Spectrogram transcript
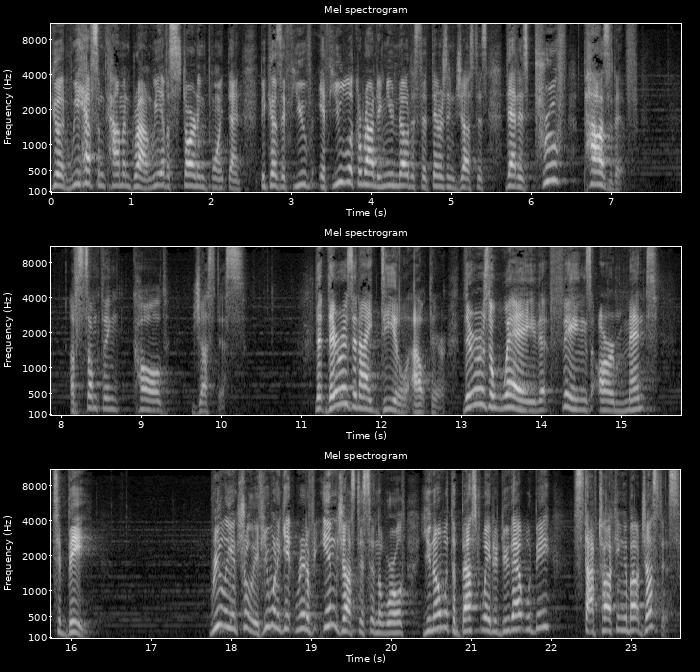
Good. We have some common ground. We have a starting point then. Because if, you if you look around and you notice that there's injustice, that is proof positive of something called justice. That there is an ideal out there, there is a way that things are meant to be. Really and truly, if you want to get rid of injustice in the world, you know what the best way to do that would be? Stop talking about justice.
